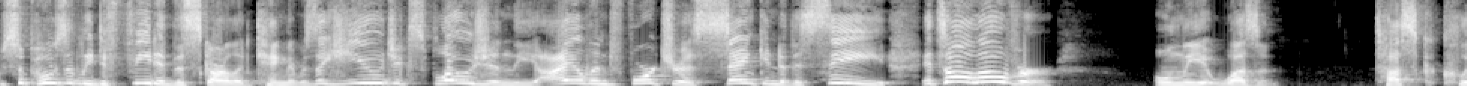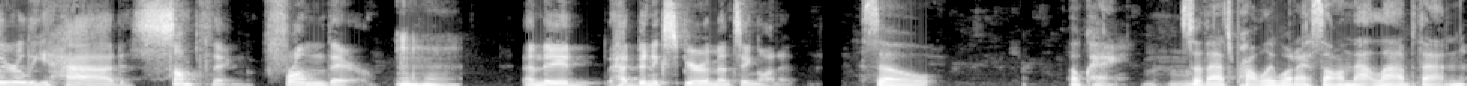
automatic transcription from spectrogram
supposedly defeated the Scarlet King. There was a huge explosion. The island fortress sank into the sea. It's all over. Only it wasn't. Tusk clearly had something from there. Mm-hmm. And they had, had, been experimenting on it. So, okay. Mm-hmm. So that's probably what I saw in that lab then.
